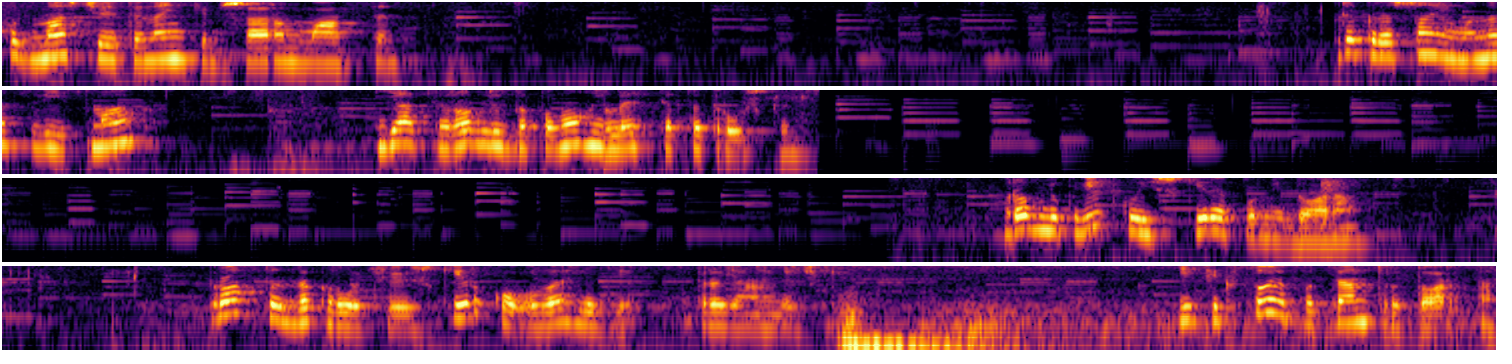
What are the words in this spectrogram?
Зверху змащую тоненьким шаром маси. Прикрашаємо на свій смак. Я це роблю з допомогою листя петрушки. Роблю квітку із шкіри помідора. Просто закручую шкірку у вигляді трояндочки і фіксую по центру торта.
